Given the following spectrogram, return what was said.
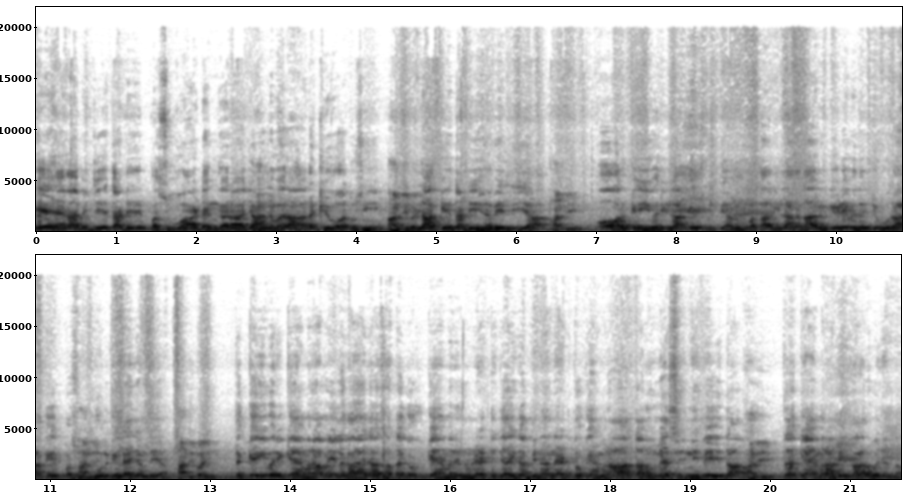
ਇਹ ਹੈਗਾ ਵੀ ਜੇ ਤੁਹਾਡੇ ਪਸ਼ੂ ਆ ਡੰਗਰ ਆ ਜਾਨਵਰ ਆ ਰੱਖਿਓ ਆ ਤੁਸੀਂ ਹਾਂਜੀ ਭਾਈ ਲਾਗੇ ਤੁਹਾਡੀ ਹਵੇਲੀ ਆ। ਹਾਂਜੀ। ਔਰ ਕਈ ਵਾਰੀ ਲਾਗੇ ਸੁੱਤਿਆਂ ਨੂੰ ਪਤਾ ਨਹੀਂ ਲੱਗਦਾ ਵੀ ਕਿਹੜੇ ਵੇਲੇ ਚੋਰ ਆ ਕੇ ਪਸ਼ੂ ਹਾਂਜੀ। ਖੋਲ ਕੇ ਲੈ ਜਾਂਦੇ ਆ। ਹਾਂਜੀ ਭਾਜੀ ਤੇ ਕਈ ਵਾਰੀ ਕੈਮਰਾ ਵੀ ਨਹੀਂ ਲਗਾਇਆ ਜਾ ਸਕਦਾ ਕਿਉਂਕਿ ਕੈਮਰੇ ਨੂੰ ਨੈਟ ਚਾਹੀਦਾ ਬਿਨਾ ਨੈਟ ਤੋਂ ਕੈਮਰਾ ਤੁਹਾਨੂੰ ਮੈਸੇਜ ਨਹੀਂ ਭੇਜਦਾ ਹਾਂਜੀ। ਤਾਂ ਕੈਮਰਾ ਬੇਕਾਰ ਹੋ ਜਾਂਦਾ।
